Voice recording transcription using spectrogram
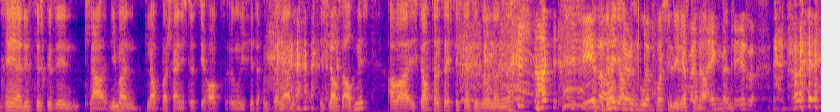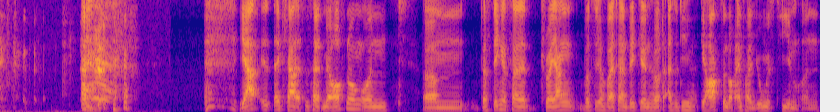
realistisch gesehen, klar, niemand glaubt wahrscheinlich, dass die Hawks irgendwie Vierter, Fünfter werden. Ich glaube es auch nicht, aber ich glaube tatsächlich, dass sie so einen. ich sag die These. dass sie durchaus einen guten Push in die Richtung machen können. These. Ja, äh, klar, es ist halt mehr Hoffnung und ähm, das Ding ist halt, Trae Young wird sich auch weiterentwickeln, hört, also die, die Hawks sind doch einfach ein junges Team und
